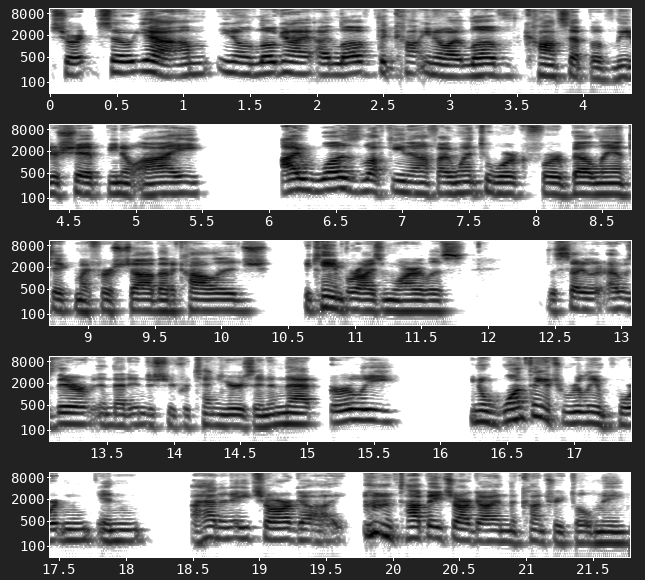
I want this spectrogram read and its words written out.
short. So yeah, um, you know, Logan, I, I love the con- you know, I love concept of leadership. You know, I I was lucky enough. I went to work for Bell Atlantic, my first job out of college. Became Verizon Wireless, the cellular. I was there in that industry for ten years, and in that early, you know, one thing that's really important. In I had an HR guy, top HR guy in the country, told me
